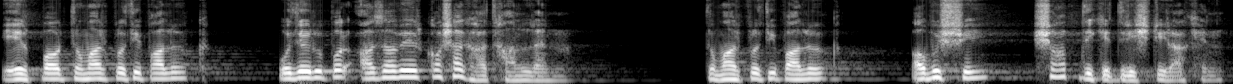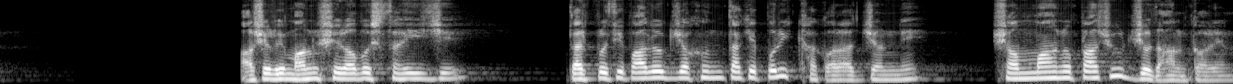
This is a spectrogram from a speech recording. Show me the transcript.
এরপর তোমার প্রতিপালক ওদের উপর আজাবের কষাঘাত হানলেন। তোমার প্রতিপালক অবশ্যই সব দিকে দৃষ্টি রাখেন। আসলে মানুষের অবস্থা এই যে, তার প্রতিপালক যখন তাকে পরীক্ষা করার জন্যে সম্মান ও প্রাচুর্য দান করেন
